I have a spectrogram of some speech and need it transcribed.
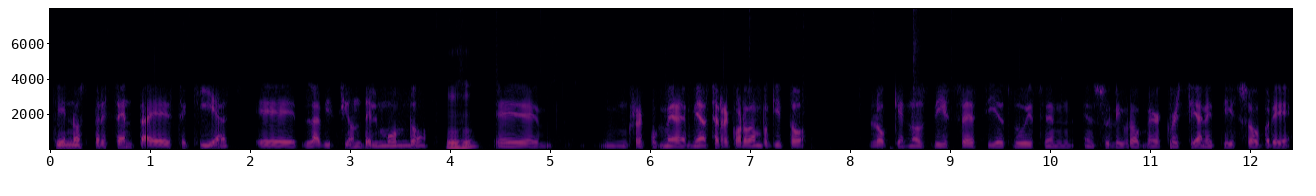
que nos presenta Ezequías, la visión del mundo, mm, me, me hace recordar un poquito lo que nos dice C.S. Lewis en, en su libro Mere Christianity sobre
